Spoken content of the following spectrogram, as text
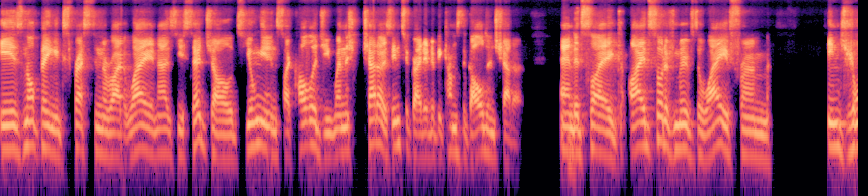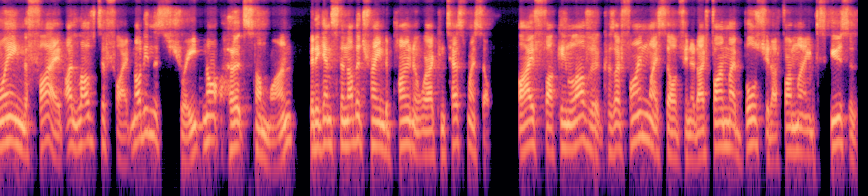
is not being expressed in the right way. And as you said, Joel, it's Jungian psychology. When the shadow is integrated, it becomes the golden shadow. And it's like I'd sort of moved away from enjoying the fight. I love to fight, not in the street, not hurt someone, but against another trained opponent where I can test myself. I fucking love it because I find myself in it. I find my bullshit. I find my excuses.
